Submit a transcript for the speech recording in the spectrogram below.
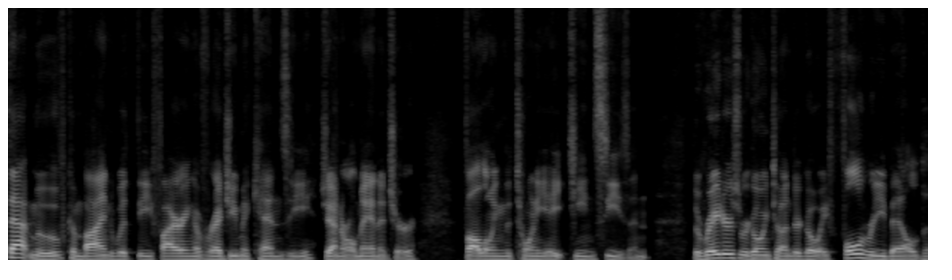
that move, combined with the firing of Reggie McKenzie, general manager, following the 2018 season, the Raiders were going to undergo a full rebuild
